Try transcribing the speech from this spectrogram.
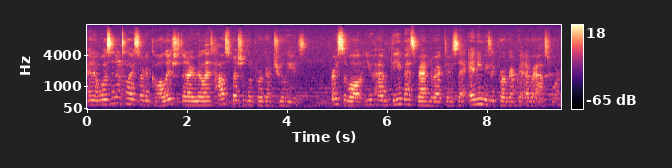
and it wasn't until I started college that I realized how special the program truly is. First of all, you have the best band directors that any music program could ever ask for.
